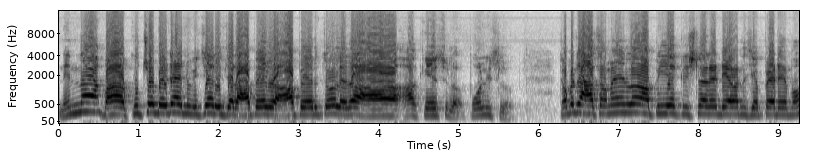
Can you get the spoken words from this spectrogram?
నిన్న బా కూర్చోబెట్టి ఆయన విచారించారు. ఆ పేరు ఆ పేరుతో లేదా ఆ ఆ కేసులో పోలీసులు. కాబట్టి ఆ సమయంలో ఆ పిఏ కృష్ణారెడ్డి ఏమన్నా చెప్పాడేమో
